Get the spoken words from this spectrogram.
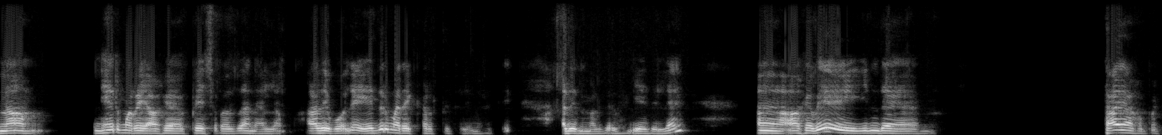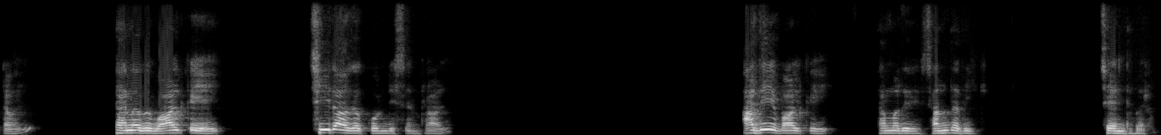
நாம் நேர்மறையாக பேசுறது தான் நல்லம். அதே போல எதிர்மறை கருத்துக்களும் இருக்கு. அது நம்மளுக்கு வேண்டியதில்லை. ஆஹ், ஆகவே இந்த தாயாகப்பட்டவள் தனது வாழ்க்கையை சீராக கொண்டு சென்றால் அதே வாழ்க்கை தமது சந்ததி சேர்ந்து வரும்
